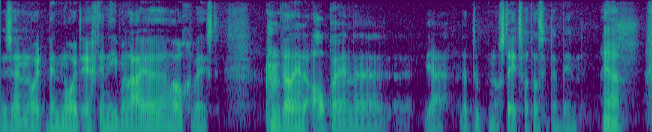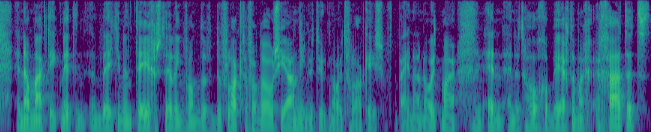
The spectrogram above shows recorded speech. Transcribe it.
we zijn nooit, ben nooit echt in de Himalaya hoog geweest. wel in de Alpen. En uh, ja, dat doet nog steeds wat als ik daar ben. Ja. En nou maakte ik net een, een, beetje een tegenstelling van de, de vlakte van de oceaan, die natuurlijk nooit vlak is, of bijna nooit, maar hm. en, en het hooggebergte. Maar gaat het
